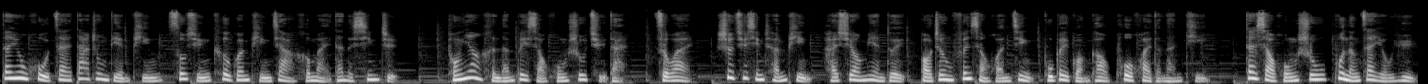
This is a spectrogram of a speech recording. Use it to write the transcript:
但用户在大众点评搜寻客观评价和买单的心智，同样很难被小红书取代。此外，社区型产品还需要面对保证分享环境不被广告破坏的难题，但小红书不能再犹豫。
